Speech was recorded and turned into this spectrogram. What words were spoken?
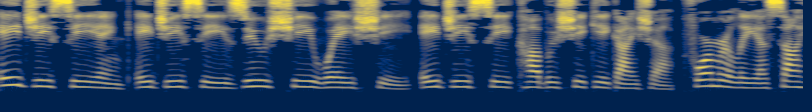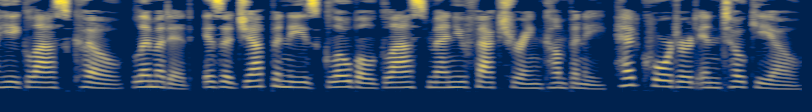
AGC Inc. AGC Zhu Shi Wei Shi, AGC Kabushiki Gaisha, formerly Asahi Glass Co., Ltd., is a Japanese global glass manufacturing company, headquartered in Tokyo.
